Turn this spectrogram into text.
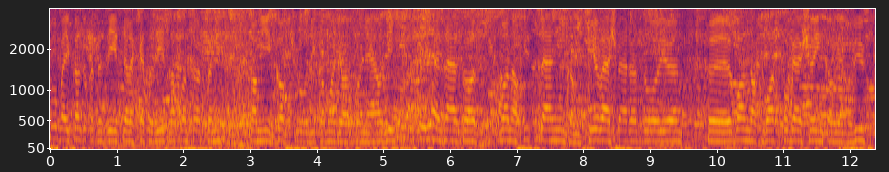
Próbáljuk azokat az ételeket az étlapon tartani, ami kapcsolódik a magyar konyhához. Így, ezáltal van a pisztrángunk, ami Szilvásváradról jön, vannak vadfogásaink, ami a bükk,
